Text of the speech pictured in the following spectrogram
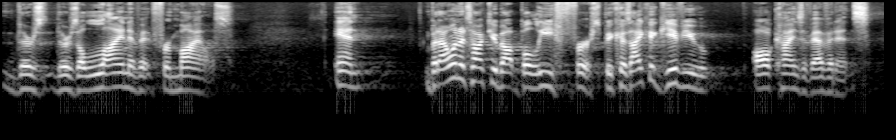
there's, there's a line of it for miles. And, but I want to talk to you about belief first because I could give you all kinds of evidence.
